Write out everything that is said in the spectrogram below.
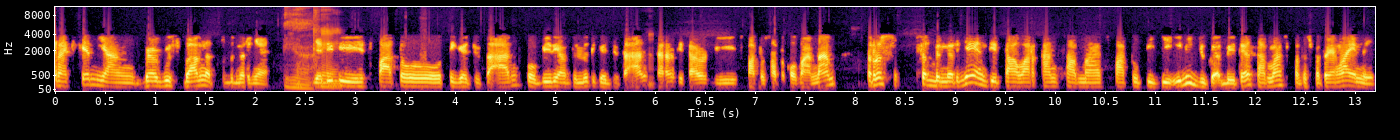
traction yang bagus banget sebenarnya. Iya. Jadi di sepatu 3 jutaan, Kobe yang dulu 3 jutaan, sekarang ditaruh di sepatu 1,6. Terus sebenarnya yang ditawarkan sama sepatu PG ini juga beda sama sepatu-sepatu yang lain nih.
